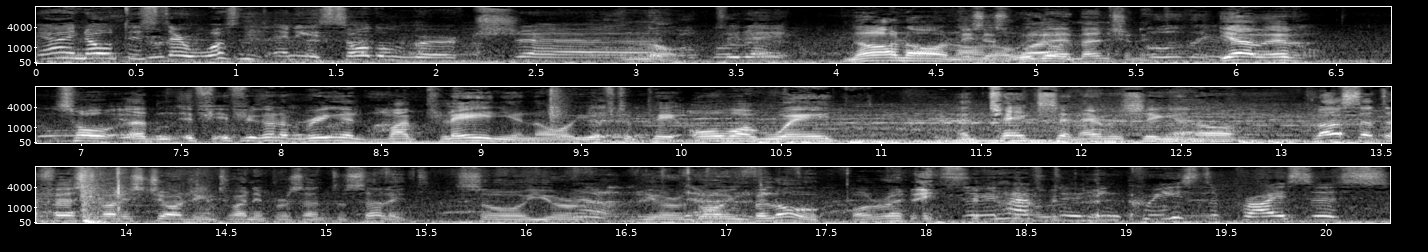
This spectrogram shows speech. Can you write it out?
Yeah, I noticed there wasn't any Sodom merch uh, No. today. No, no, no. This is no, we why I don't- mention it. Yeah, well, so um, if, if you're gonna bring it by plane, you know, you have to pay overweight and tax and everything, you know. Plus that the festival is charging 20% to sell it, so you're Yeah. you're going below already. So you have to increase the prices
